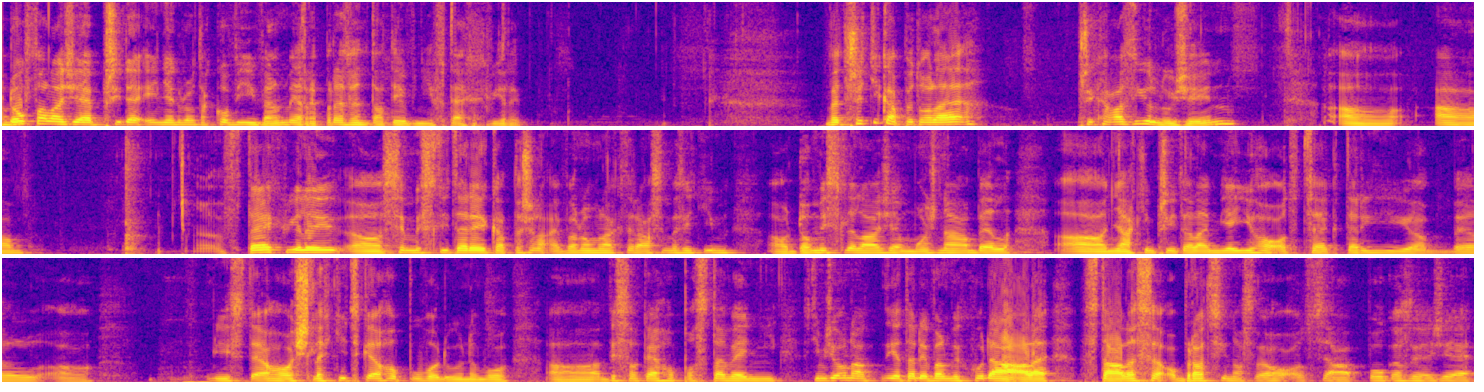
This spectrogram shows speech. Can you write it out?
doufala, že přijde i někdo takový velmi reprezentativní v té chvíli. Ve třetí kapitole přichází Lužin a, a v té chvíli si myslí tady Kateřina Ivanovna, která si mezi tím domyslila, že možná byl nějakým přítelem jejího otce, který byl jistého šlechtického původu nebo a, vysokého postavení, s tím, že ona je tady velmi chudá, ale stále se obrací na svého otce a poukazuje, že je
